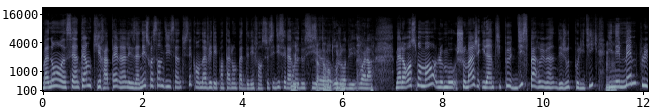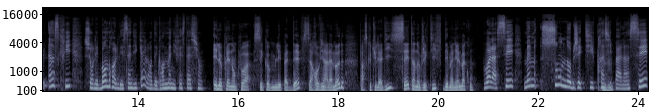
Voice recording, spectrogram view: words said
Bah non, c'est un terme qui rappelle hein, les années 70. hein. Tu sais, quand on avait les pantalons pattes d'éléphant. Ceci dit, c'est la Oui, mode aussi euh, aujourd'hui. Voilà. Mais alors, en ce moment, le mot chômage, il a un petit peu disparu hein, des joutes politiques. Il Mhm. n'est même plus inscrit sur les banderoles des syndicats lors des grandes manifestations. Et le plein emploi, c'est comme les pas de dev, ça revient à la mode, parce que tu l'as dit, c'est un objectif d'Emmanuel Macron. Voilà, c'est même son objectif principal. hein. C'est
